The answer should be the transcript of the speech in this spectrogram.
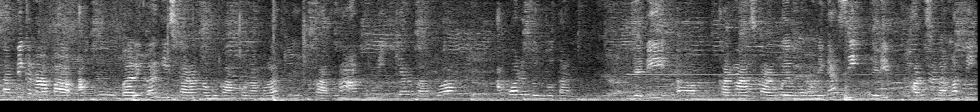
tapi kenapa aku balik lagi sekarang ngebuka akun aku lagi? Karena aku mikir bahwa aku ada tuntutan. Jadi em, karena sekarang aku ilmu komunikasi, jadi harus banget nih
